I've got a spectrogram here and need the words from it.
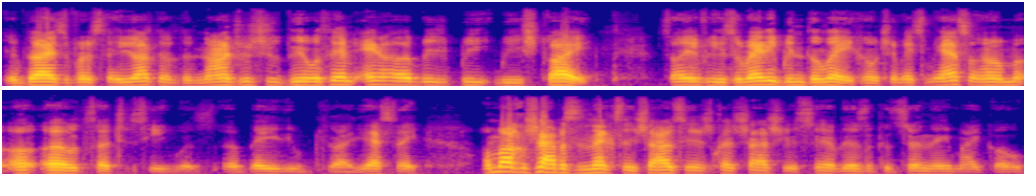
If dies the first day Yontav, the non-Jews should deal with him. Any uh, be be be So if he's already been delayed, um, uh, uh, such as he was obeyed, he died yesterday. On Malchus Shabbos, the next day, Shabbos, there's a concern that he might go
